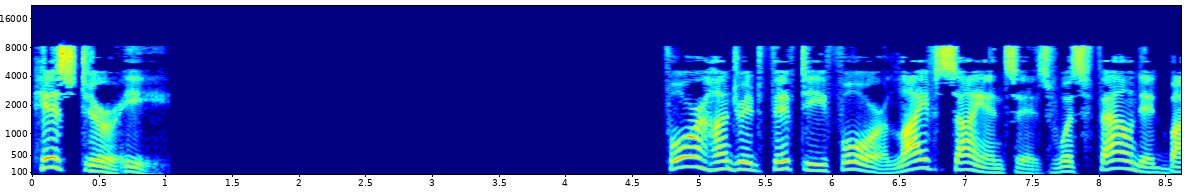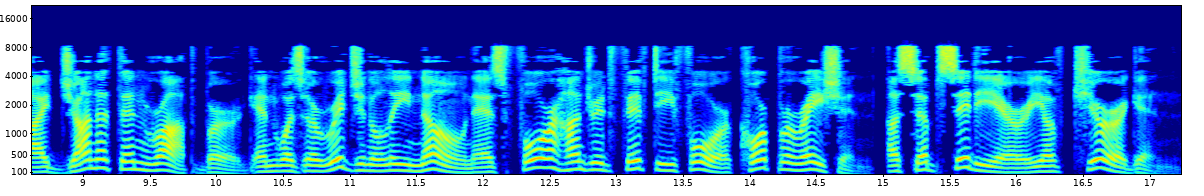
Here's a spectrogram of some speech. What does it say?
History 454 Life Sciences was founded by Jonathan Rothberg and was originally known as 454 Corporation, a subsidiary of Curagen.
